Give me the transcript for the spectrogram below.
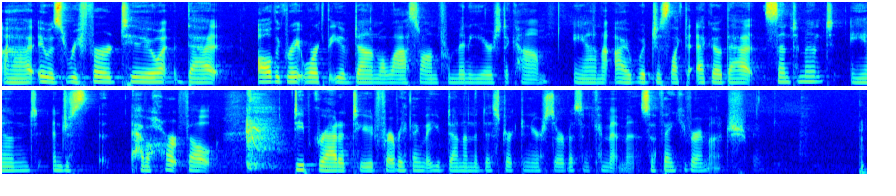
uh, it was referred to that all the great work that you've done will last on for many years to come. And I would just like to echo that sentiment and, and just have a heartfelt, deep gratitude for everything that you've done in the district and your service and commitment. So thank you very much. You.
